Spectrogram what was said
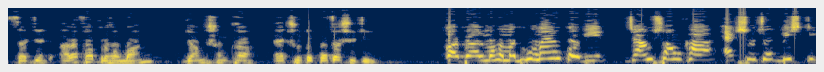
সার্জেন্ট আরাফাত রহমান জাম সংখ্যা একশত পঁচাশিটি কর্পোরাল মোহাম্মদ হুমায়ুন কবির জাম সংখ্যা একশো চব্বিশটি।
